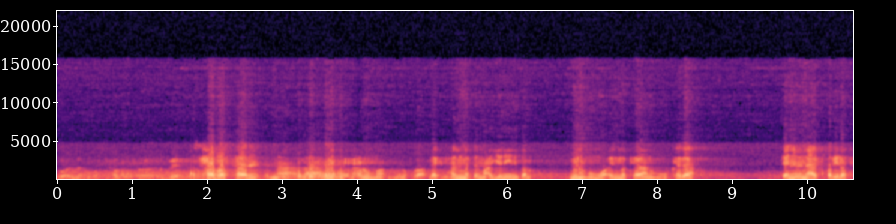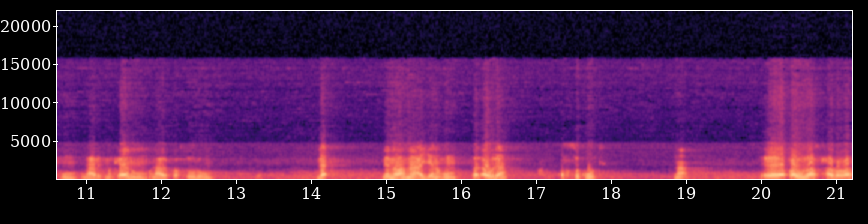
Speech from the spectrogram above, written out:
أصحاب آه، أصحاب رأس هذا ما ما معلوم من القرآن لكن هل مثل معينين قال منهم وأين مكانهم وكذا لأننا نعرف قبيلتهم ونعرف مكانهم ونعرف رسولهم. لا لأن الله ما عينهم فالأولى السكوت. نعم. آه، قول أصحاب الرأس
